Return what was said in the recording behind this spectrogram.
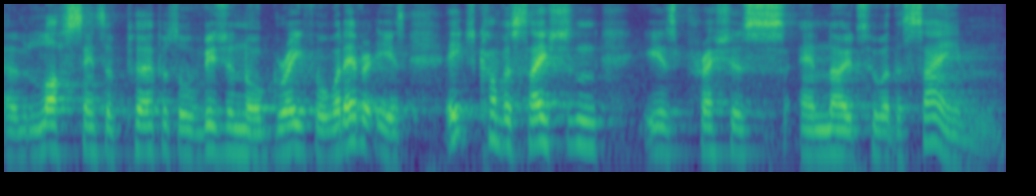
a lost sense of purpose or vision or grief or whatever it is. Each conversation is precious and no two are the same.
